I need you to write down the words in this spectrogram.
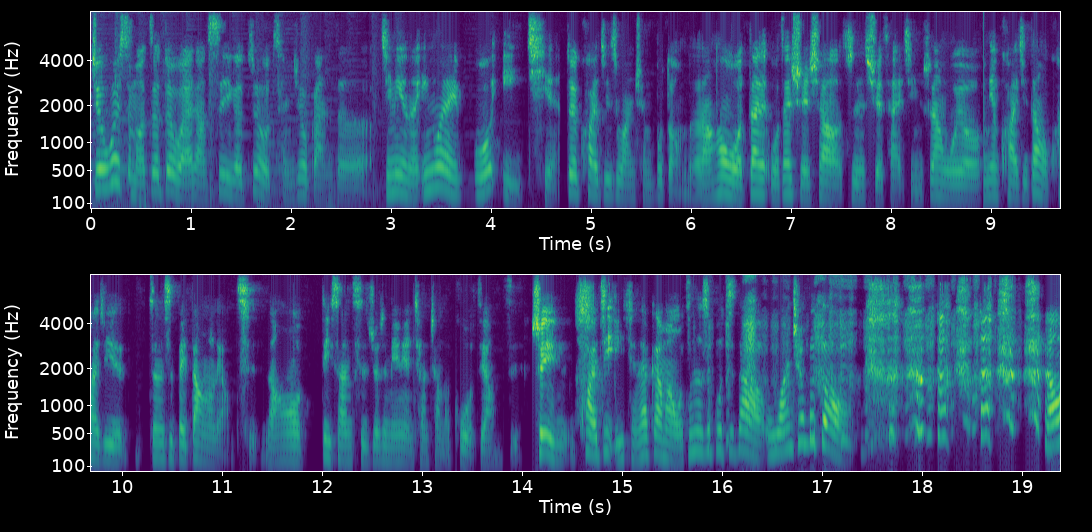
就为什么这对我来讲是一个最有成就感的经历呢？因为我以前对会计是完全不懂的。然后我在我在学校是学财经，虽然我有念会计，但我会计真的是被当了两次，然后第三次就是勉勉强强的过这样子。所以会计以前在干嘛，我真的是不知道，我完全不懂。然后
